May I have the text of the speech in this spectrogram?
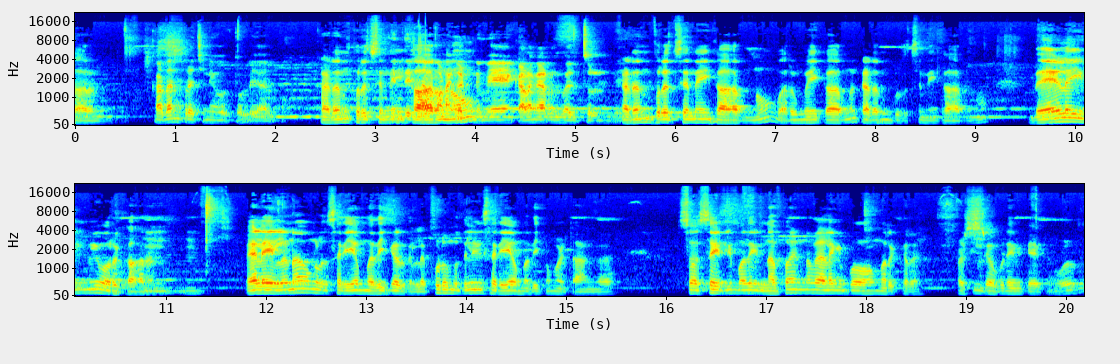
காரணம். கடன் பிரச்சனை ஒரு தொல்லையா இருக்கும். கடன் பிரச்சனை காரணம். கட்டணுமே கடன்காரன் பதில் சொல்லணுமே கடன் பிரச்சனை காரணம் வறுமை காரணம் கடன் பிரச்சனை காரணம். வேலையின்மை ஒரு காரணம். வேலை இல்லைன்னா அவங்களுக்கு சரியாக மதிக்கிறது இல்லை. குடும்பத்துலேயும் சரியாக மதிக்க மாட்டாங்க. சொசைட்டி மதி என்னப்பா இன்னும் வேலைக்கு போகாமல் இருக்கிற? படிச்சுட்டு அப்படின்னு கேட்கும்பொழுது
